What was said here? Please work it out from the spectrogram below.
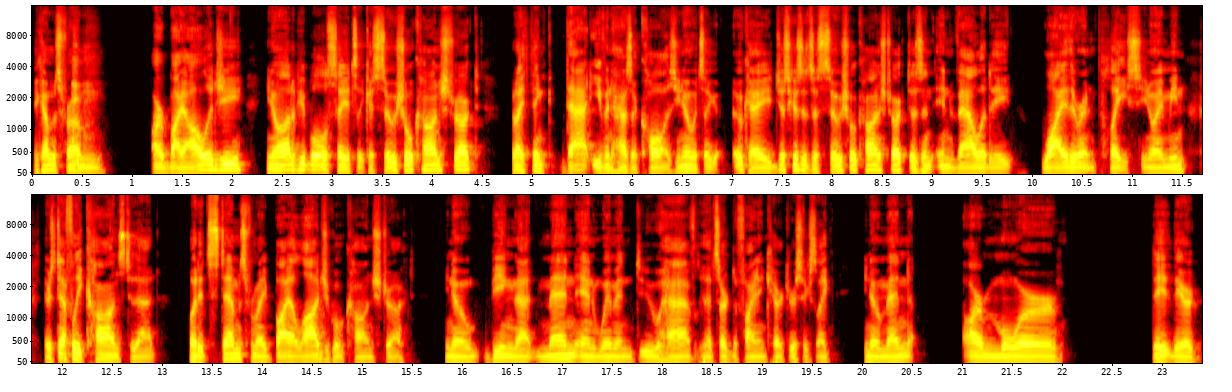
it comes from our biology. You know, a lot of people will say it's like a social construct, but I think that even has a cause. You know, it's like okay, just because it's a social construct doesn't invalidate why they're in place. You know what I mean? There's definitely cons to that, but it stems from a biological construct. You know, being that men and women do have that's our defining characteristics. Like, you know, men are more they they're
